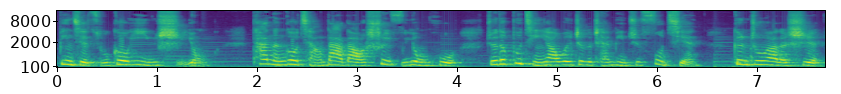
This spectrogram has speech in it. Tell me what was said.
并且足够易于使用。它能够强大到说服用户，觉得不仅要为这个产品去付钱，更重要的是，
